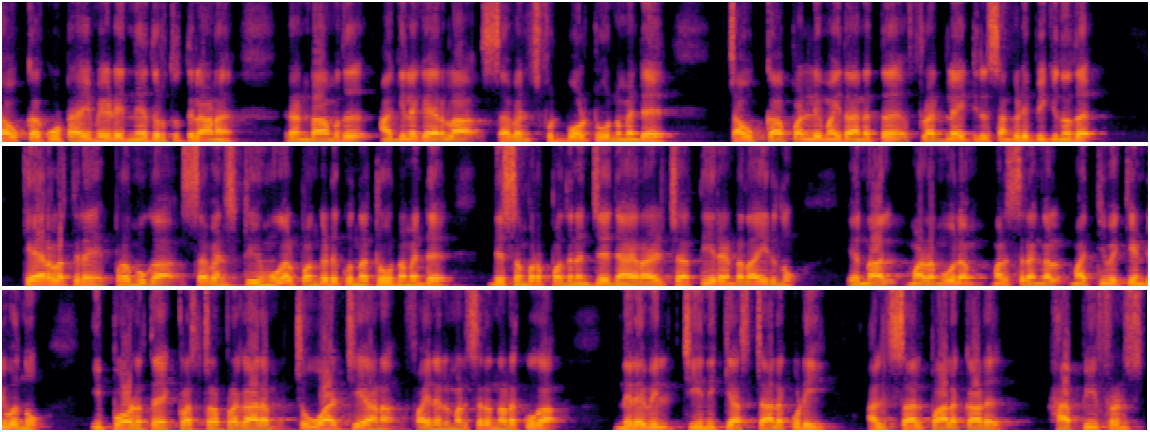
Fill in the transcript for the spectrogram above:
ചൗക്ക കൂട്ടായ്മയുടെ നേതൃത്വത്തിലാണ് രണ്ടാമത് അഖില Kerala sevens football tournament Chowka പള്ളി മൈതാനത്ത് ഫ്ലഡ് ലൈറ്റിൽ സംഘടിപ്പിക്കുന്നത്. കേരളത്തിലെ പ്രമുഖ സെവൻസ് ടീമുകൾ പങ്കെടുക്കുന്ന ടൂർണമെന്റ് ഡിസംബർ പതിനഞ്ച് ഞായറാഴ്ച തീരേണ്ടതായിരുന്നു. എന്നാൽ മഴ മൂലം മത്സരങ്ങൾ മാറ്റിവെക്കേണ്ടി വന്നു. ഇപ്പോഴത്തെ ക്ലസ്റ്റർ പ്രകാരം ചൊവ്വാഴ്ചയാണ് ഫൈനൽ മത്സരം നടക്കുക. നിലവിൽ ചീനിക്കാസ് ചാലക്കുടി അൽസാൽ പാലക്കാട് ഹാപ്പി ഫ്രണ്ട്സ്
